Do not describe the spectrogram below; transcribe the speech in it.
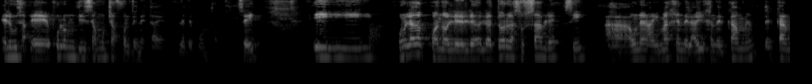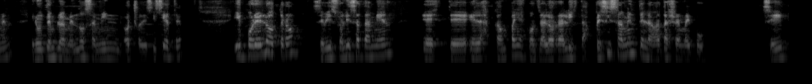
Él usa, eh, Fulton utiliza muchas fuentes en, esta- en este punto, ¿sí? Y por un lado, cuando le, le- le otorga su sable, ¿sí? A una imagen de la Virgen del Carmen, del Carmen en un templo de Mendoza en 1817. Y por el otro, se visualiza también este, en las campañas contra los realistas, precisamente en la batalla de Maipú. ¿sí?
